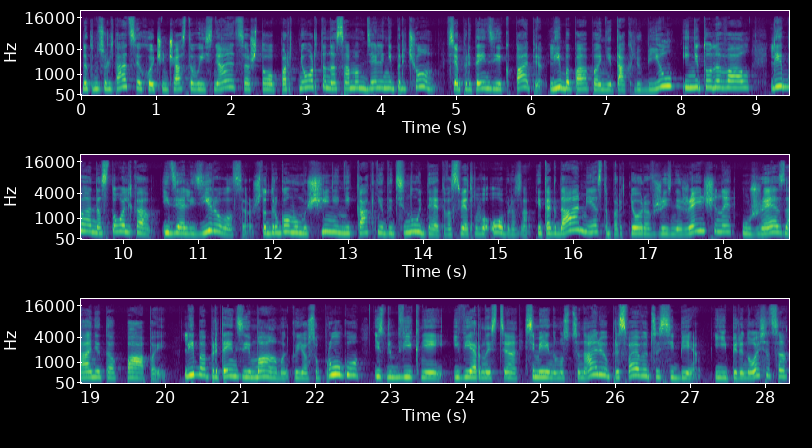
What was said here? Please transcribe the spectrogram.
«на консультациях очень часто выясняется, что партнер-то на самом деле ни при чем. Все претензии к папе. Либо папа не так любил и не то давал, либо настолько идеализировался, что другому мужчине никак не дотянуть до этого светлого образа. И тогда место партнера в жизни женщины уже занято папой либо претензии мамы к ее супругу из любви к ней и верности семейному сценарию присваиваются себе и переносятся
